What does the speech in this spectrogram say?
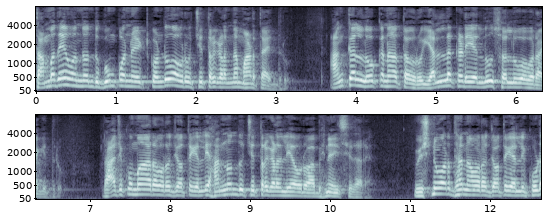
ತಮ್ಮದೇ ಒಂದೊಂದು ಗುಂಪನ್ನು ಇಟ್ಕೊಂಡು ಅವರು ಚಿತ್ರಗಳನ್ನು ಮಾಡ್ತಾಯಿದ್ರು ಅಂಕಲ್ ಲೋಕನಾಥ್ ಅವರು ಎಲ್ಲ ಕಡೆಯಲ್ಲೂ ಸಲ್ಲುವವರಾಗಿದ್ದರು ರಾಜಕುಮಾರ್ ಅವರ ಜೊತೆಯಲ್ಲಿ ಹನ್ನೊಂದು ಚಿತ್ರಗಳಲ್ಲಿ ಅವರು ಅಭಿನಯಿಸಿದ್ದಾರೆ. ವಿಷ್ಣುವರ್ಧನ್ ಅವರ ಜೊತೆಯಲ್ಲಿ ಕೂಡ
